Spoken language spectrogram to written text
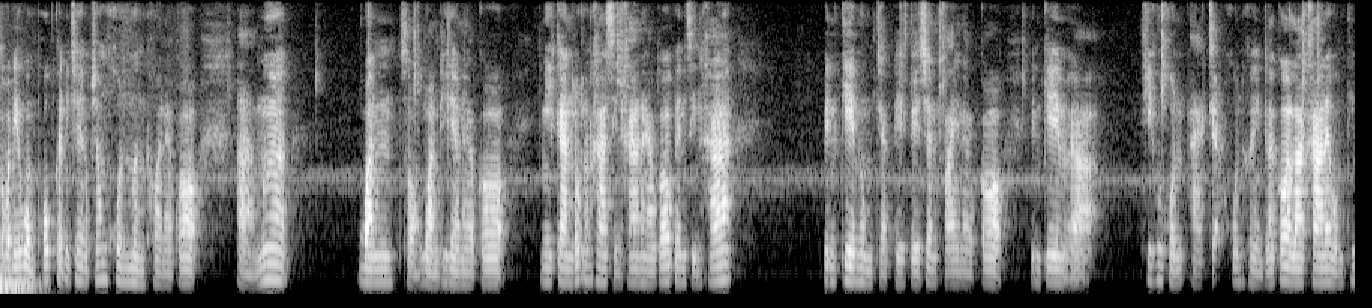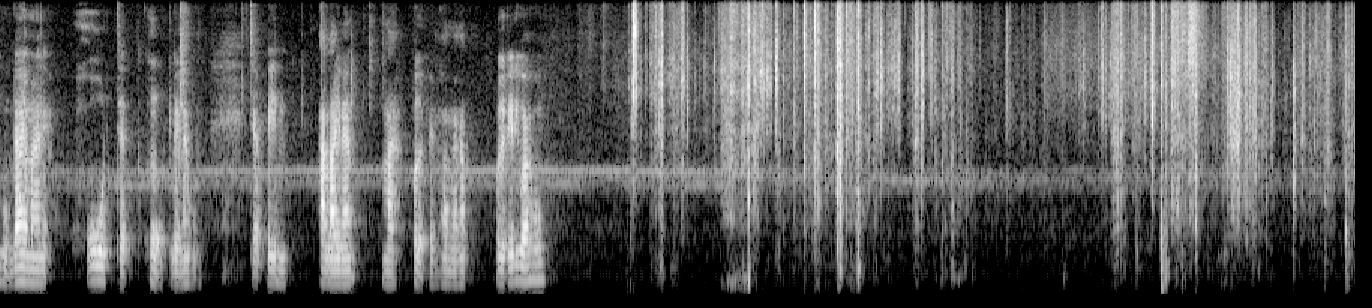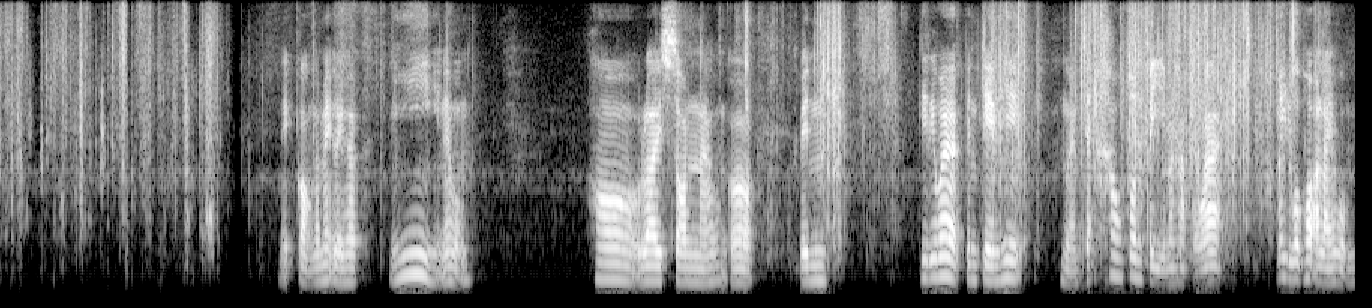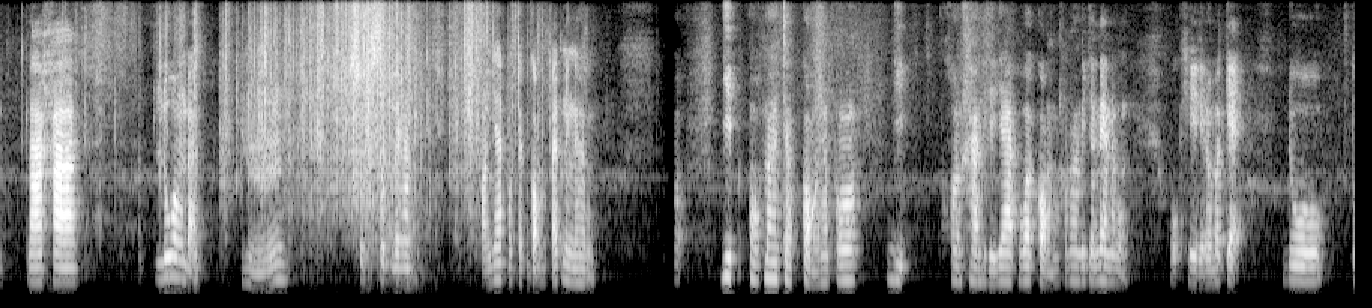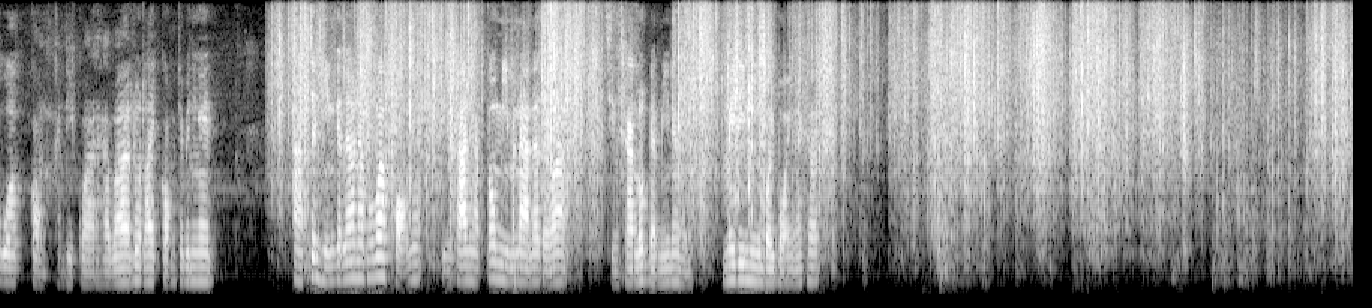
สวัสดีครับผมพบกันอีกเช่นกับช่องคนเมืองทอยนะครับก็อ่าเมื่อวันสองวันที่แล้วนะครับ ก็มีการลดราคาสินค้านะครับ ก็เป็นสินค้า เป็นเกมผมจาก PlayStation 5 นะครับ ก็เป็นเกมอ่าที่คุณคนอาจจะคุ้นเคยแล้วก็ราคาในผมที่ผมได้มาเนี่ยโคตรจะโหดเลยนะผม จะเป็นอะไรนั้นมาเปิดไปพร้อมกันครับ เปิดกันดีกว่าครับผม กล่องกันไหมเอ่ยครับ นี่นะผม Horizon นะผมก็เป็น เรียกได้ว่าเป็นเกมที่เหมือนจะเข้าต้นปีมั้งครับ แต่ว่าไม่รู้ว่าเพราะอะไรครับผม ราคาล่วงแบบหืมสุดๆเลยครับ ขออนุญาตออกจากกล่องแป๊บหนึ่งนะครับผมหยิบออกมาจากกล่องนะครับก็หยิบค่อนข้างที่จะยากเพราะว่ากล่องมันค่อนข้างที่จะแน่นนะผม โอเค เดี๋ยวเรามาแกะดูตัวกล่องกันดีกว่านะครับ ว่าลวดลายกล่องจะเป็นยังไง อาจจะเห็นกันแล้วนะ เพราะว่าของเนี่ยสินค้าเนี่ยครับก็มีมานานแล้วแต่ว่าสินค้าลดแบบนี้นะผมไม่ได้มีบ่อยๆนะครับ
